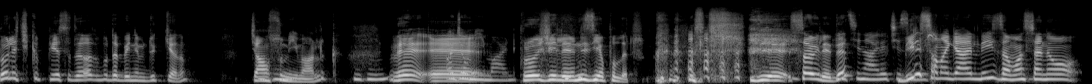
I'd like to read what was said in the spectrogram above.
Böyle çıkıp piyasada bu da benim dükkanım. Cansu Mimarlık. Ve e, mimarlık. projeleriniz yapılır diye söyledin. Biri sana geldiği zaman sen o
